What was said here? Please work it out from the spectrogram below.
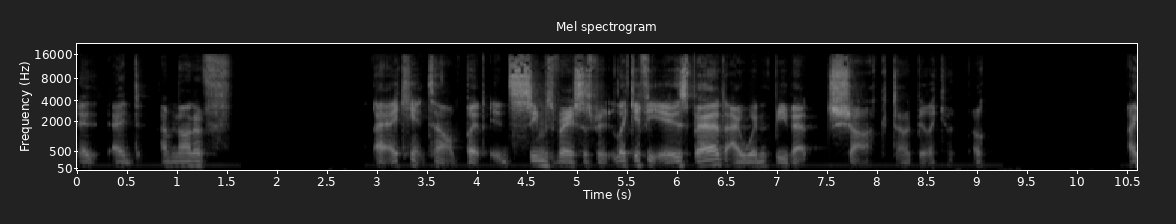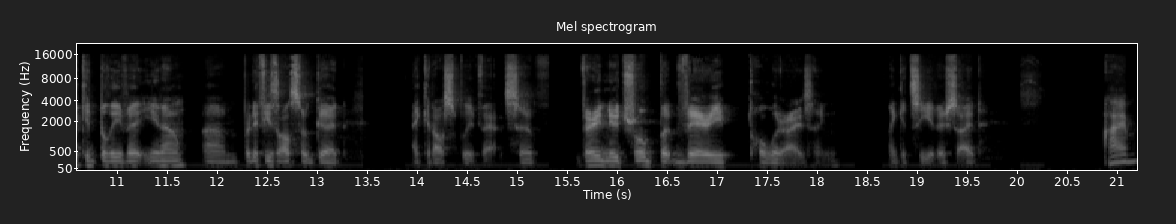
I, I am not of. I, I can't tell, but it seems very suspicious. Like if he is bad, I wouldn't be that shocked. I would be like, oh, I could believe it, you know. Um, but if he's also good, I could also believe that. So very neutral, but very polarizing. I could see either side. I'm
